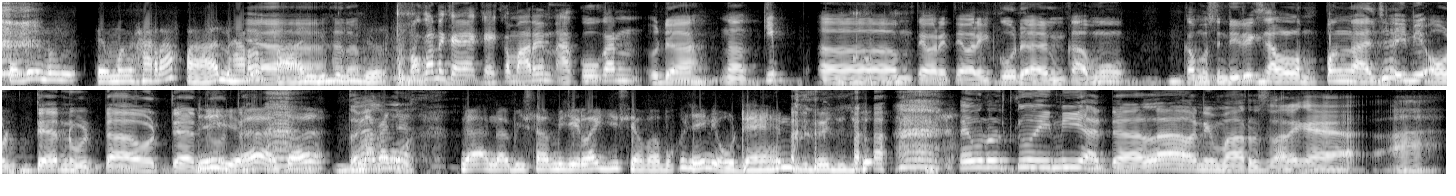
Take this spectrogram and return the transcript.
Tapi emang emang harapan, harapan gitu. harap- Cuk. Pokoknya kayak kayak kemarin aku kan udah ngekip em, teori-teoriku dan kamu kamu sendiri kalau lempeng aja ini Oden udah Oden udah. Iya, Tapi makanya nggak nggak bisa mikir lagi siapa pokoknya ini Oden gitu. Cuk. Eh menurutku ini adalah Onimaru soalnya kayak ah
